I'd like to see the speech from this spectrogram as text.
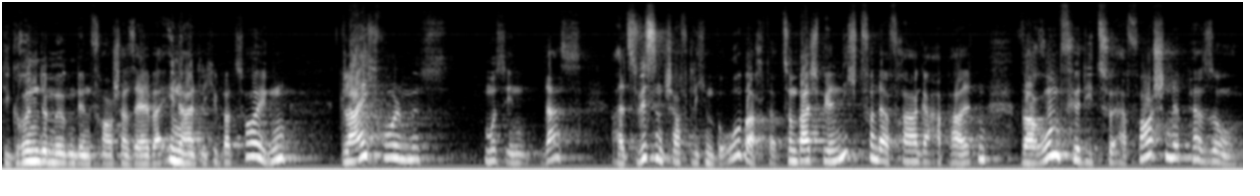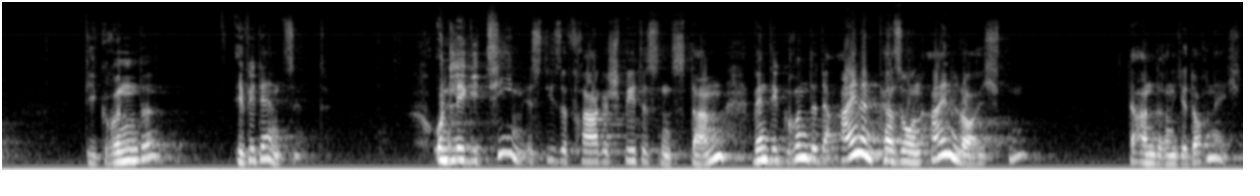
Die Gründe mögen den Forscher selber inhaltlich überzeugen, gleichwohl muss, muss ihn das als wissenschaftlichen Beobachter zum Beispiel nicht von der Frage abhalten, warum für die zu erforschende Person die Gründe evident sind. Und legitim ist diese Frage spätestens dann, wenn die Gründe der einen Person einleuchten, der anderen jedoch nicht.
